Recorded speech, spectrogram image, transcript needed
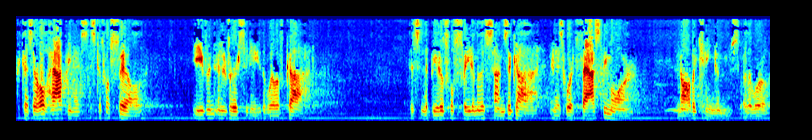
because their whole happiness is to fulfill, even in adversity, the will of God. This is the beautiful freedom of the sons of God, and it's worth vastly more than all the kingdoms of the world.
